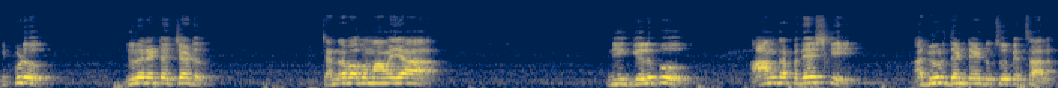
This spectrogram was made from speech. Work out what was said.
ఇప్పుడు జూనియర్ అంటే వచ్చాడు. చంద్రబాబు మామయ్య నీ గెలుపు ఆంధ్రప్రదేశ్కి అభివృద్ధి అంటే ఏంటో చూపించాలా?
